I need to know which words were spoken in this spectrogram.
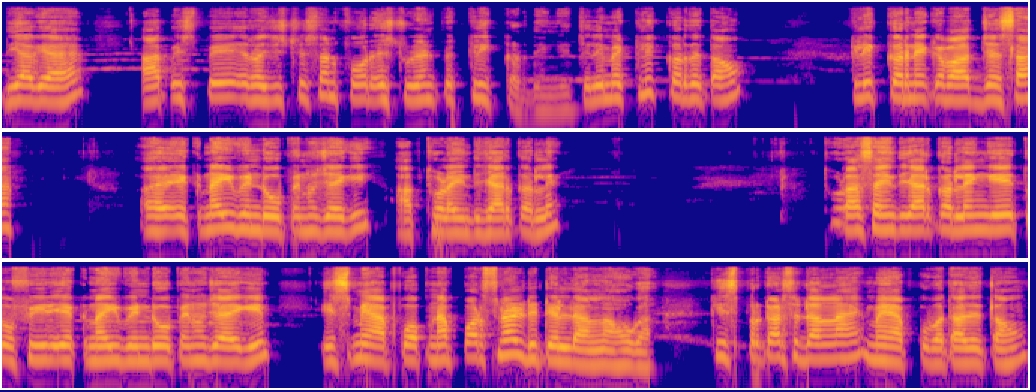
दिया गया है, आप इस पर रजिस्ट्रेशन फॉर स्टूडेंट पे क्लिक कर देंगे। चलिए, मैं क्लिक कर देता हूँ। क्लिक करने के बाद जैसा एक नई विंडो ओपन हो जाएगी। आप थोड़ा इंतज़ार कर लें। थोड़ा सा इंतज़ार कर लेंगे तो फिर एक नई विंडो ओपन हो जाएगी। इसमें आपको अपना पर्सनल डिटेल डालना होगा। किस प्रकार से डालना है, मैं आपको बता देता हूँ।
